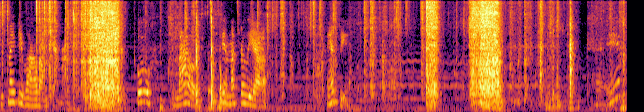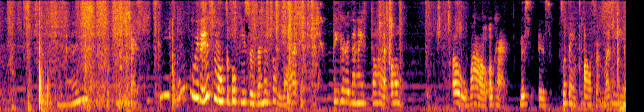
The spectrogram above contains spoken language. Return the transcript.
This might be loud on camera. Oh, loud. Damn, that's really uh, fancy. Okay. Guys see. Ooh, it is multiple pieces and it's a lot bigger than I thought. Oh, oh wow. Okay. This is flipping awesome. Let me,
